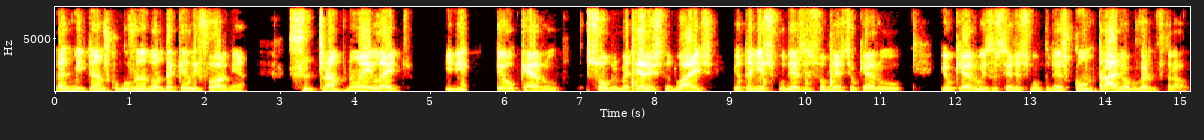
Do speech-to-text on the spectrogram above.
Admitamos que o governador da Califórnia se Trump não é eleito e diz eu quero, sobre matérias estaduais, eu tenho estes poderes e sobre estes eu quero, eu quero exercer estes meus poderes contrário ao governo federal.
